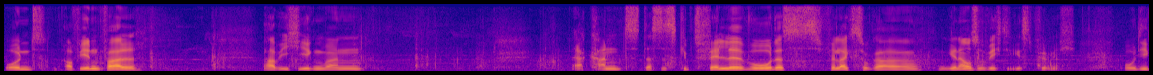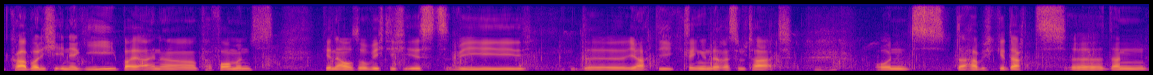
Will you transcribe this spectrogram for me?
Und auf jeden Fall habe ich irgendwann erkannt, dass es gibt Fälle, wo das vielleicht sogar genauso wichtig ist für mich wo die körperliche Energie bei einer Performance genauso wichtig ist wie de, ja, die klingende Resultat. Mhm. Und da habe ich gedacht, äh, dann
